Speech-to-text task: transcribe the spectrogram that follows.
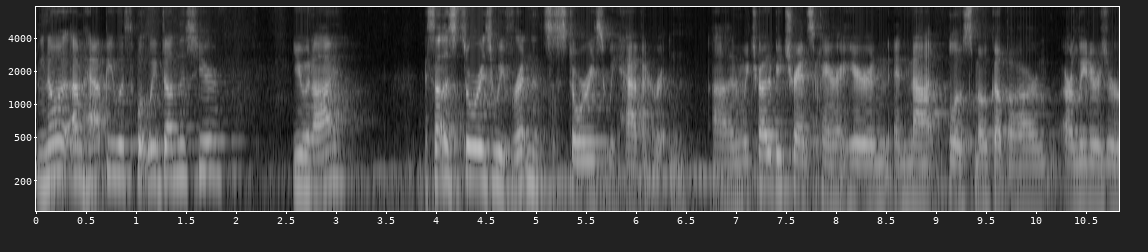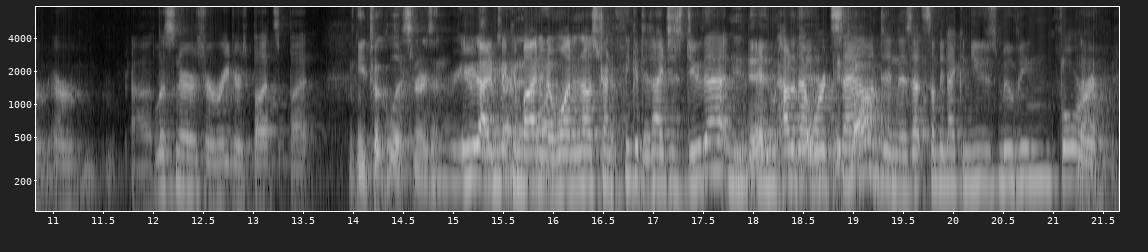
You know what? I'm happy with what we've done this year, you and I. It's not the stories we've written, it's the stories we haven't written. Uh, and we try to be transparent here and, and not blow smoke up our, our leaders or, or uh, listeners or readers' butts, but. You took listeners and readers. I combined into one, and I was trying to think of did I just do that? And, and how did that did. word Good sound? job. And is that something I can use moving forward?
